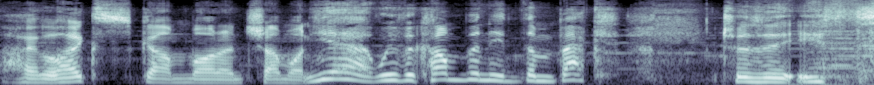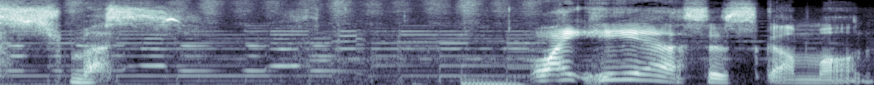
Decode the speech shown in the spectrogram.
I like Scummon and Chummon. Yeah, we've accompanied them back to the isthmus. Wait here, says Scummon.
